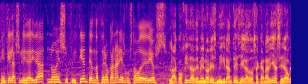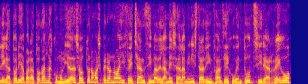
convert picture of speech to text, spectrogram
en que la solidaridad no es suficiente. Onda Cero Canarias, Gustavo de Dios. La acogida de menores migrantes llegados a Canarias será obligatoria para todas las comunidades autónomas, pero no hay fecha encima de la mesa. La ministra de Infancia y Juventud, Sira Rego,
